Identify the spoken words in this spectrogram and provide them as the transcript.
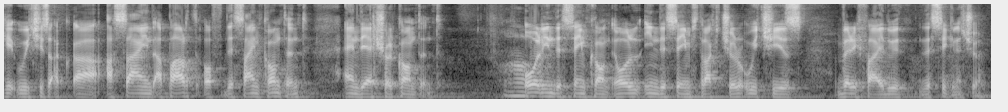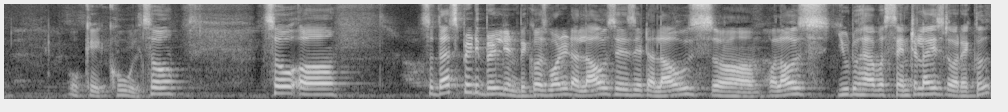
in, which is uh, assigned a part of the signed content, and the actual content, all in the same con- all in the same structure, which is verified with the signature. okay cool so so uh, so that's pretty brilliant because what it allows is it allows um, allows you to have a centralized oracle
